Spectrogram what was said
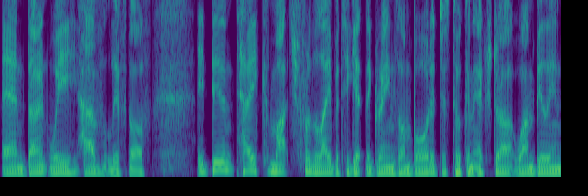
And don't we have liftoff? It didn't take much for the Labor to get the Greens on board. It just took an extra $1 billion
